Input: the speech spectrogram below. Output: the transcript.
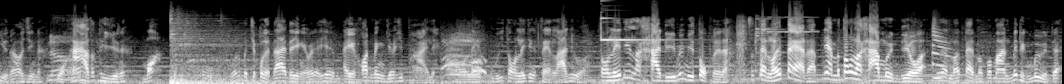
อยู่นะเอาจริงนะบวกห้าสักทีนะเหมาะ โอ้โหแล้วมันจะเปิดได้ได้ยังไงวะเนี่ยเหี้ยไอคอนแม่งเยอะชิบหายเลยตอเลสอุ้ยตอเลสยังแสนล้านอยู่เหรอะตอเลสนี่ราคาดีไม่มีตกเลยนะสแตทร้อยแปดอะเนี่ยมันต้องราคาหมื่นเดียวอะเนี่ยร้อยแปดมันประมาณไม่ถึงหมื่นด้วย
